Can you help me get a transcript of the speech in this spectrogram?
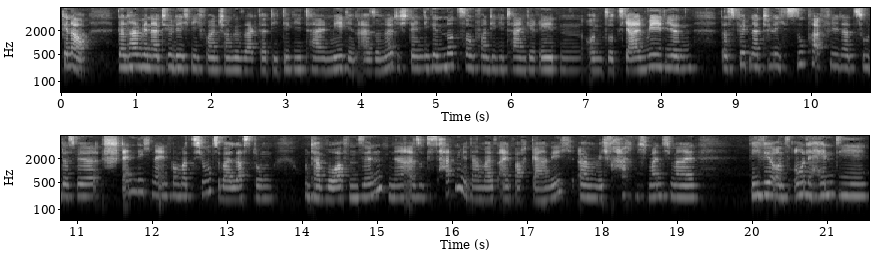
Genau. Dann haben wir natürlich, wie ich vorhin schon gesagt habe, die digitalen Medien, also ne, die ständige Nutzung von digitalen Geräten und sozialen Medien. Das führt natürlich super viel dazu, dass wir ständig einer Informationsüberlastung unterworfen sind. Ne? Also das hatten wir damals einfach gar nicht. Ähm, ich frage mich manchmal, wie wir uns ohne Handy,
